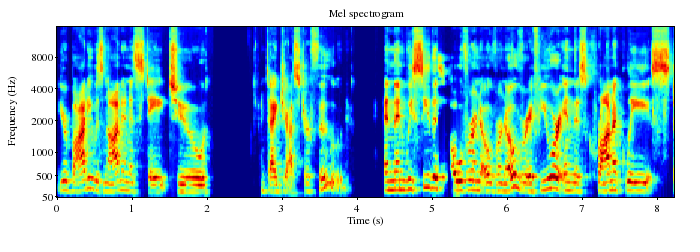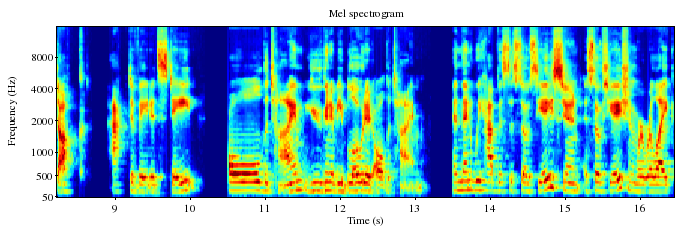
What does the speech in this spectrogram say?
your body was not in a state to digest your food. And then we see this over and over and over. If you are in this chronically stuck, activated state, all the time, you're going to be bloated all the time. And then we have this association association where we're like,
